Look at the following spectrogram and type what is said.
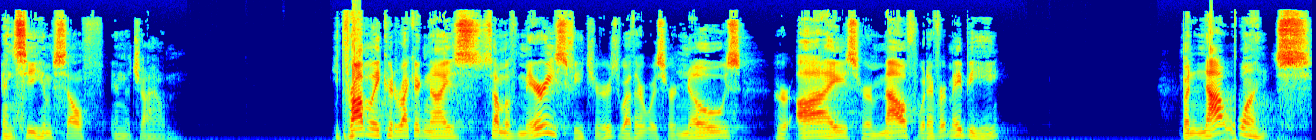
and see himself in the child. He probably could recognize some of Mary's features, whether it was her nose, her eyes, her mouth, whatever it may be. But not once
